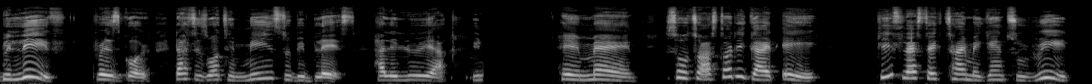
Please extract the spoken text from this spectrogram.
belief. Praise God. That is what it means to be blessed. Hallelujah. You Amen. So to our study guide A, please let's take time again to read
